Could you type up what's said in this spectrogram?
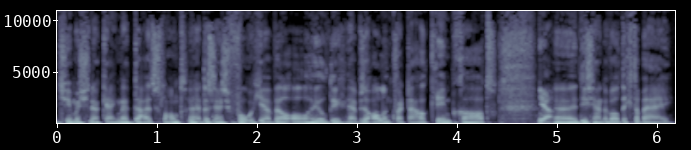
Jim, als je nou kijkt naar Duitsland, hè, daar zijn ze vorig jaar wel al heel dicht. Hebben ze al een kwartaal krimp gehad? Ja. Uh, die zijn er wel dichterbij.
